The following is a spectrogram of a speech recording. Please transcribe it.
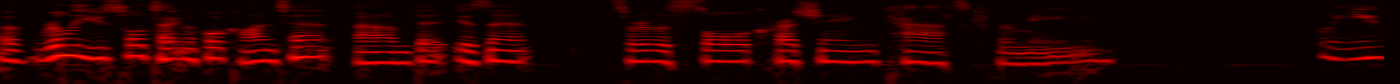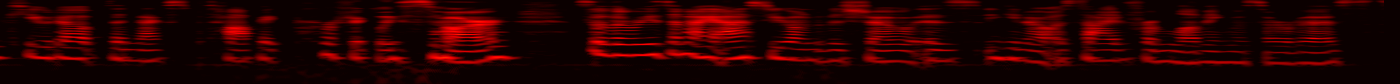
of really useful technical content um, that isn't sort of a soul crushing task for me. Well, you queued up the next topic perfectly, Starr. So the reason I asked you onto the show is, you know, aside from loving the service,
